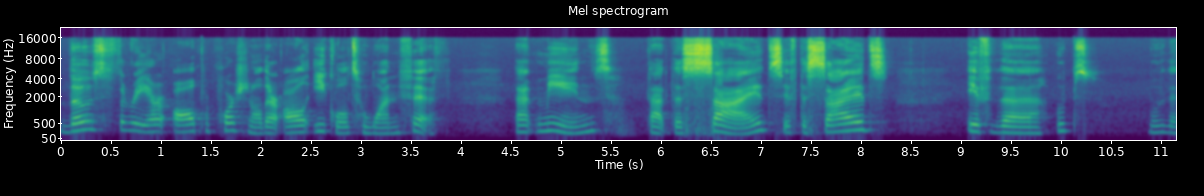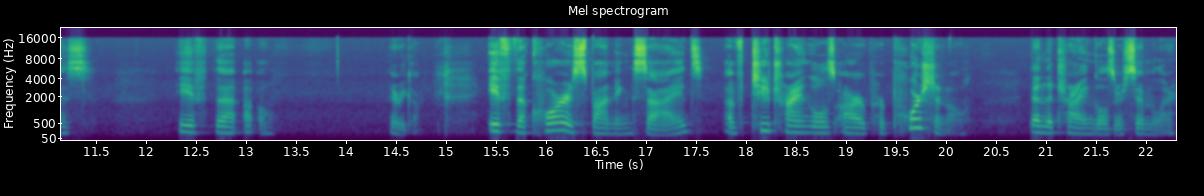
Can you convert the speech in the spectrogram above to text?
Those three are all proportional. They're all equal to 1 fifth. That means that the sides, if the sides, if the, oops, move this, if the, uh-oh, there we go. If the corresponding sides of two triangles are proportional, then the triangles are similar.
